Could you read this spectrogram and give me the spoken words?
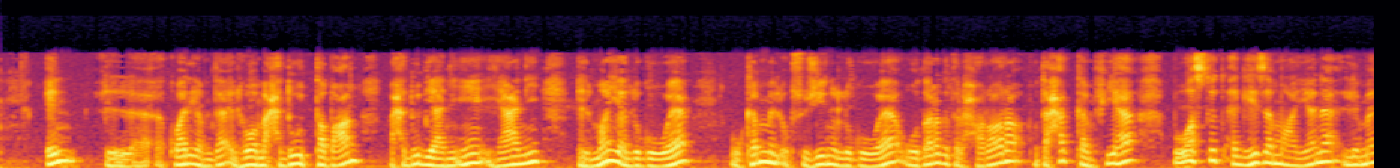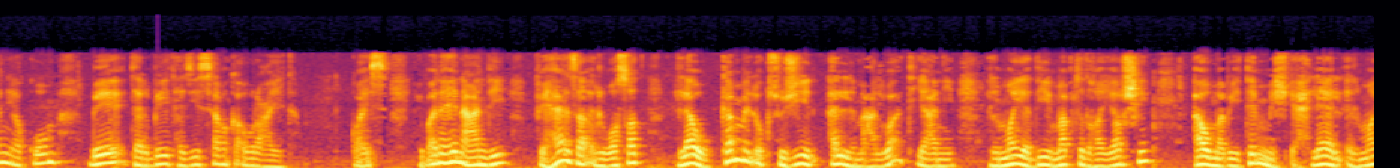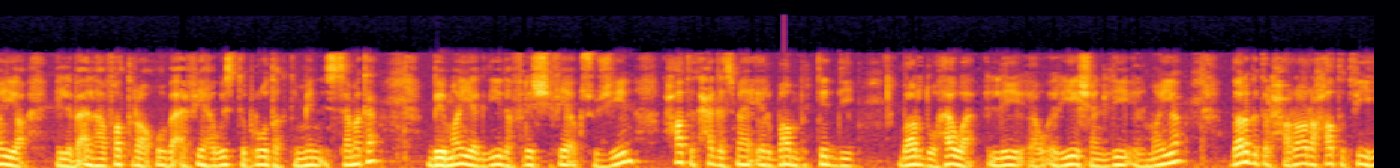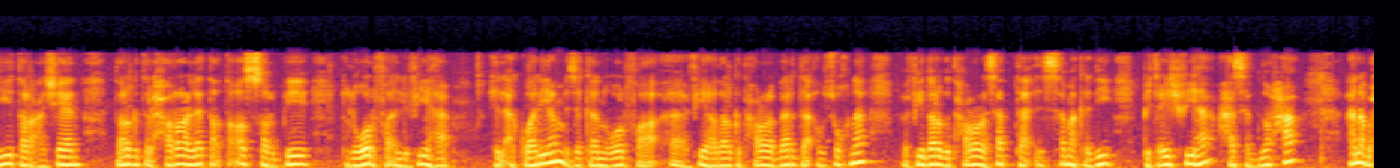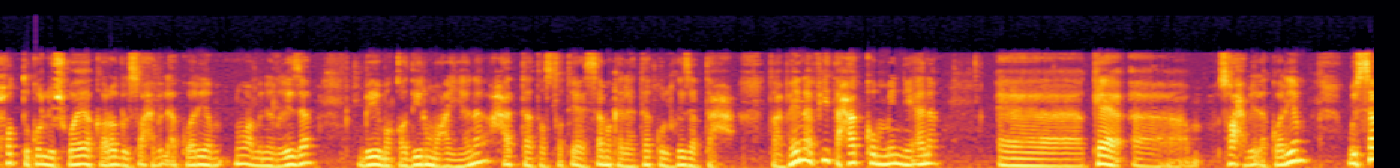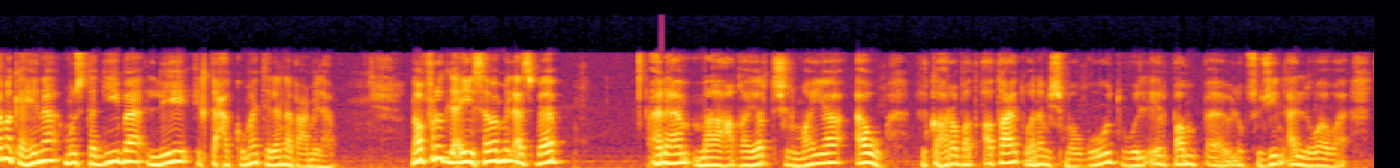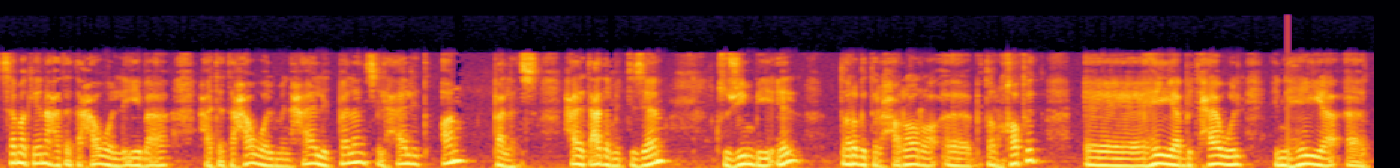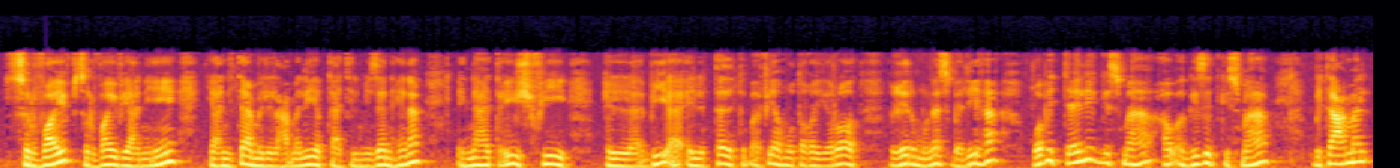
إن الأكواريوم ده اللي هو محدود طبعا محدود يعني إيه؟ يعني المية اللي جواه وكم الأكسجين اللي جواه ودرجة الحرارة متحكم فيها بواسطة أجهزة معينة لمن يقوم بتربية هذه السمكة أو رعايتها كويس. يبقى أنا هنا عندي في هذا الوسط لو كم الأكسجين قل مع الوقت يعني المية دي ما بتتغيرش أو ما بيتمش إحلال المية اللي بقى لها فترة وبقى فيها waste product من السمكة بمية جديدة fresh فيها أكسجين حاطط حاجة اسمها air pump بتدي برضو هواء أو aeration للمية. درجة الحرارة حاطط فيه هيتر عشان درجة الحرارة لا تتأثر بالغرفة اللي فيها الأكواريوم إذا كان غرفة فيها درجة حرارة باردة أو سخنة ففي درجة حرارة ثابتة السمكة دي بتعيش فيها حسب نوعها. أنا بحط كل شوية كراجل صاحب الأكواريوم نوع من الغذاء بمقادير معينة حتى تستطيع السمكة لا تاكل الغذاء بتاعها. طيب هنا في تحكم مني أنا آه كصاحب الأكواريوم والسمكة هنا مستجيبة للتحكمات اللي أنا بعملها. نفرض لأي سبب من الأسباب أنا ما غيرتش المية أو الكهرباء اتقطعت وأنا مش موجود والإير بامب الأكسجين قل و السمكه هنا هتتحول لإيه بقى؟ هتتحول من حالة بالانس لحالة ان بالانس حالة عدم اتزان. الاكسجين بيقل. درجة الحرارة بتنخفض. هي بتحاول إن هي survive survive يعني إيه؟ يعني تعمل العملية بتاعت الميزان هنا إنها تعيش في البيئة اللي ابتدت تبقى فيها متغيرات غير مناسبة ليها وبالتالي جسمها أو أجهزة جسمها بتعمل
